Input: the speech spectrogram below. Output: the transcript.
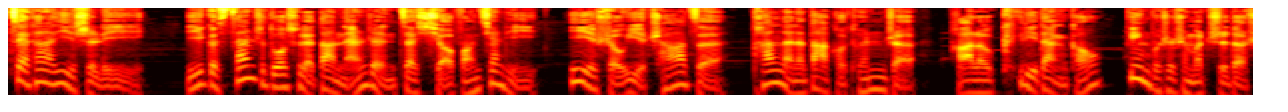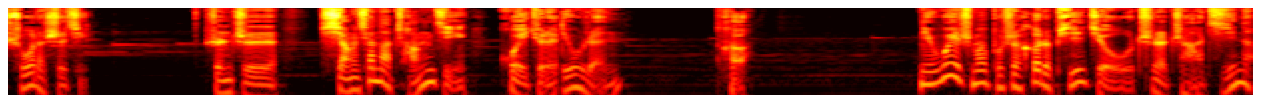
在他的意识里，一个三十多岁的大男人在小房间里，一手一叉子，贪婪的大口吞着。Hello Kitty 蛋糕并不是什么值得说的事情，甚至想象那场景会觉得丢人。呵，你为什么不是喝着啤酒吃着炸鸡呢？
